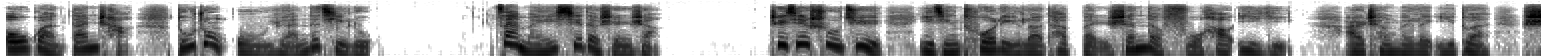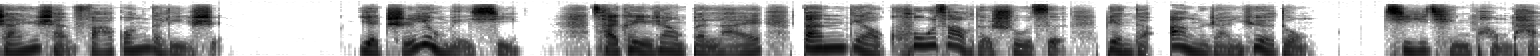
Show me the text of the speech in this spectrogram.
欧冠单场独中五元的记录，在梅西的身上，这些数据已经脱离了它本身的符号意义，而成为了一段闪闪发光的历史。也只有梅西，才可以让本来单调枯燥的数字变得盎然跃动，激情澎湃。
